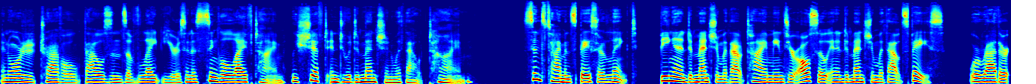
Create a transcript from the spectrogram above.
in order to travel thousands of light years in a single lifetime, we shift into a dimension without time. Since time and space are linked, being in a dimension without time means you're also in a dimension without space, or rather,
